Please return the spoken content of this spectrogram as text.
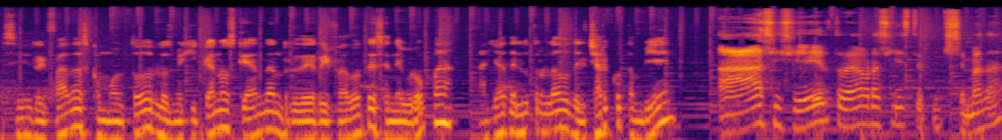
Así, rifadas como todos los mexicanos que andan de rifadotes en Europa, allá del otro lado del charco también. Ah, sí, cierto. eh, Ahora sí, esta pinche semana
